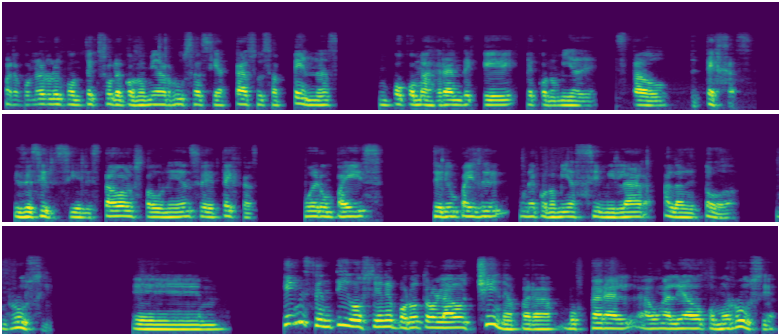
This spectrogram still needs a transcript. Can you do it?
Para ponerlo en contexto, la economía rusa, si acaso, es apenas un poco más grande que la economía del estado de Texas. Es decir, si el Estado estadounidense de Texas fuera un país, sería un país de una economía similar a la de toda Rusia. Eh, ¿Qué incentivos tiene por otro lado China para buscar a un aliado como Rusia?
